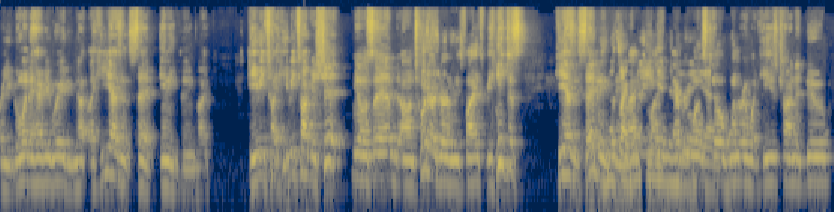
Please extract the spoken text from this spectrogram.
are you going to heavyweight? Are you not like he hasn't said anything. Like he be ta- he be talking shit, you know what I'm saying, on Twitter during these fights, but he just he hasn't said anything. It's like, right? like everyone's yeah. still wondering what he's trying to do.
